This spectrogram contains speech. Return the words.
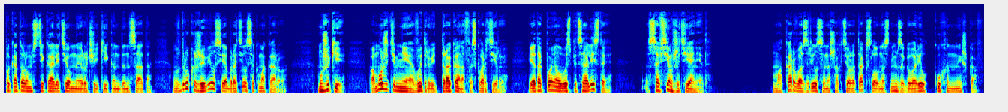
по которым стекали темные ручейки конденсата, вдруг оживился и обратился к Макару. «Мужики, поможете мне вытравить тараканов из квартиры? Я так понял, вы специалисты? Совсем житья нет». Макар возрился на шахтера так, словно с ним заговорил кухонный шкаф.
